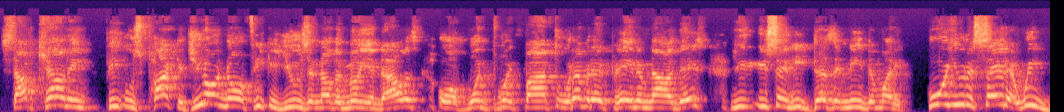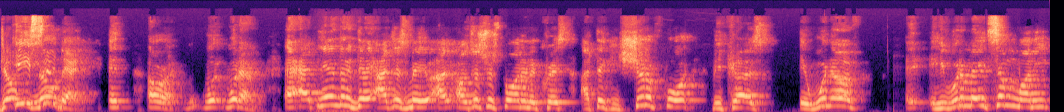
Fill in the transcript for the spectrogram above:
Stop counting people's pockets. You don't know if he could use another million dollars or 1.5 to whatever they're paying him nowadays. You you saying he doesn't need the money? Who are you to say that? We don't He know that. that. And all right, wh- whatever. A- At the end of the day, I just made. I, I was just responding to Chris. I think he should have fought because it wouldn't have. He would have made some money.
